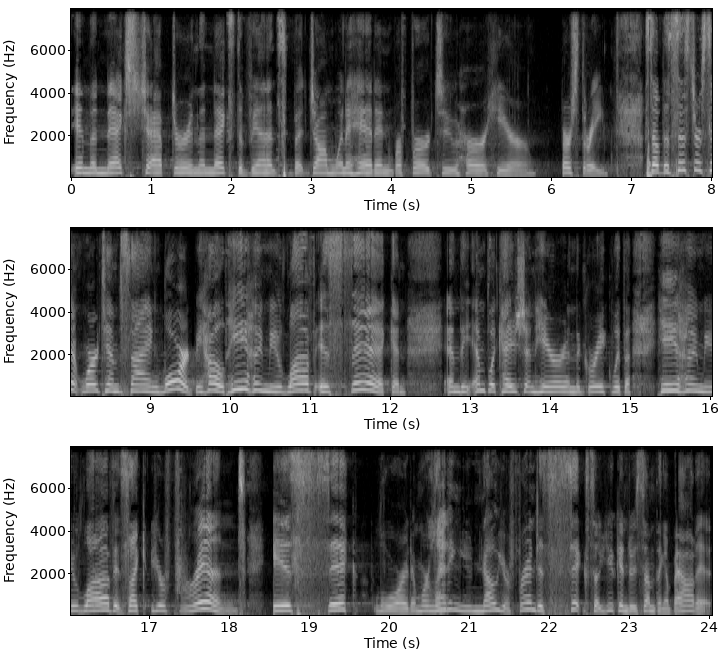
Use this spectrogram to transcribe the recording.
in the next chapter, in the next events, but John went ahead and referred to her here. Verse 3. So the sister sent word to him saying, Lord, behold, he whom you love is sick. And, and the implication here in the Greek with the he whom you love, it's like your friend is sick, Lord. And we're letting you know your friend is sick so you can do something about it.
